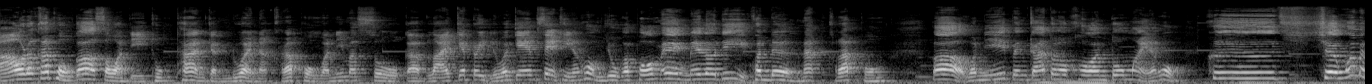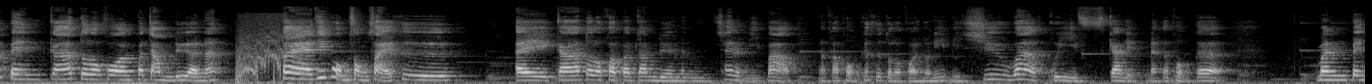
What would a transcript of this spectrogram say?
เอาละครับผมก็สวัสดีทุกท่านกันด้วยนะครับ ผมวันนี้มาสู่กับไลน์เกมริดหรือว่าเกมเศรษฐีนะครับผมอยู่กับผมเองเมโลดี้คนเดิมนะครับผมก็วันนี้เป็นการ์ดตัวละครตัวใหม่นะผมคือเชิงว่ามันเป็นการ์ดตัวละครประจำเดือนนะ แต่ที่ผมสงสัยคือไอการ์ดตัวละครประจำเดือนมันใช่แบบนี้เปล่านะครับผมก็คือตัวละครตัวนี้มีชื่อว่า Queen Scarlet นะครับผมก็มันเป็น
